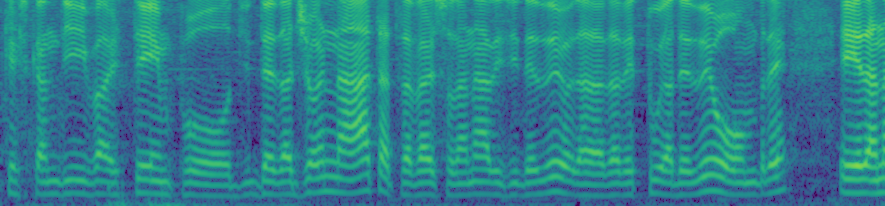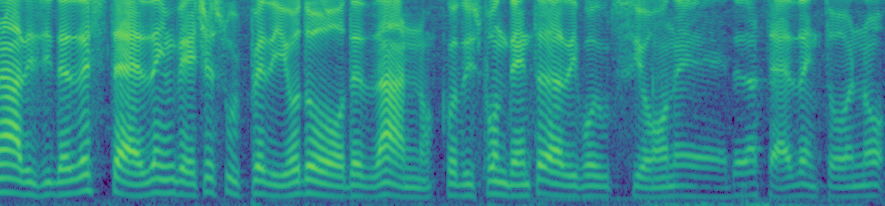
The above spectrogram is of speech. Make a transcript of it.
che scandiva il tempo della giornata attraverso l'analisi delle, la, la lettura delle ombre e l'analisi delle stelle invece sul periodo dell'anno corrispondente alla rivoluzione della Terra intorno,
